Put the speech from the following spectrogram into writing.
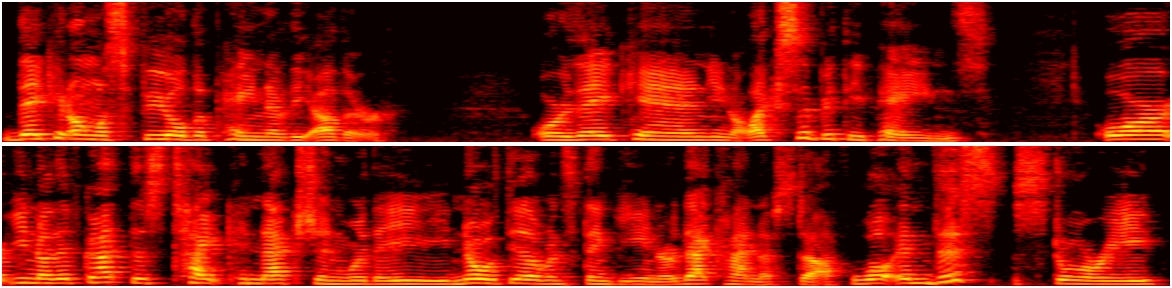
they can almost feel the pain of the other. Or they can, you know, like sympathy pains or you know they've got this tight connection where they know what the other one's thinking or that kind of stuff. Well in this story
